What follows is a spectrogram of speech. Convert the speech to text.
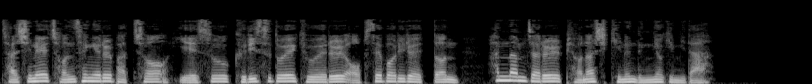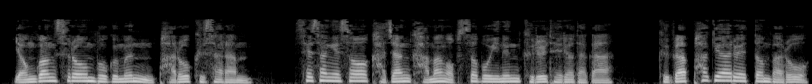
자신의 전생애를 바쳐 예수 그리스도의 교회를 없애버리려 했던 한 남자를 변화시키는 능력입니다. 영광스러운 복음은 바로 그 사람, 세상에서 가장 가망 없어 보이는 그를 데려다가 그가 파괴하려 했던 바로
